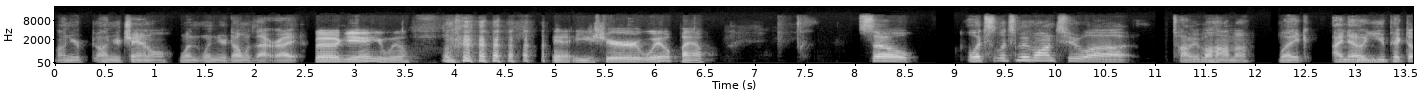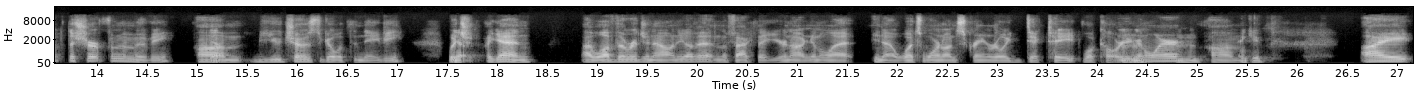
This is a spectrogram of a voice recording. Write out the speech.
on your on your channel when when you're done with that, right? Uh, yeah, you will. Yeah, you sure will, pal. so let's let's move on to uh Tommy Bahama. Like I know Hmm. you picked up the shirt from the movie. Um you chose to go with the navy, which Yep. again, I love the originality of it and the fact that you're not gonna let you know what's worn on screen really dictate what color you're Mhm. gonna wear. Mhm. Um Thank you. I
